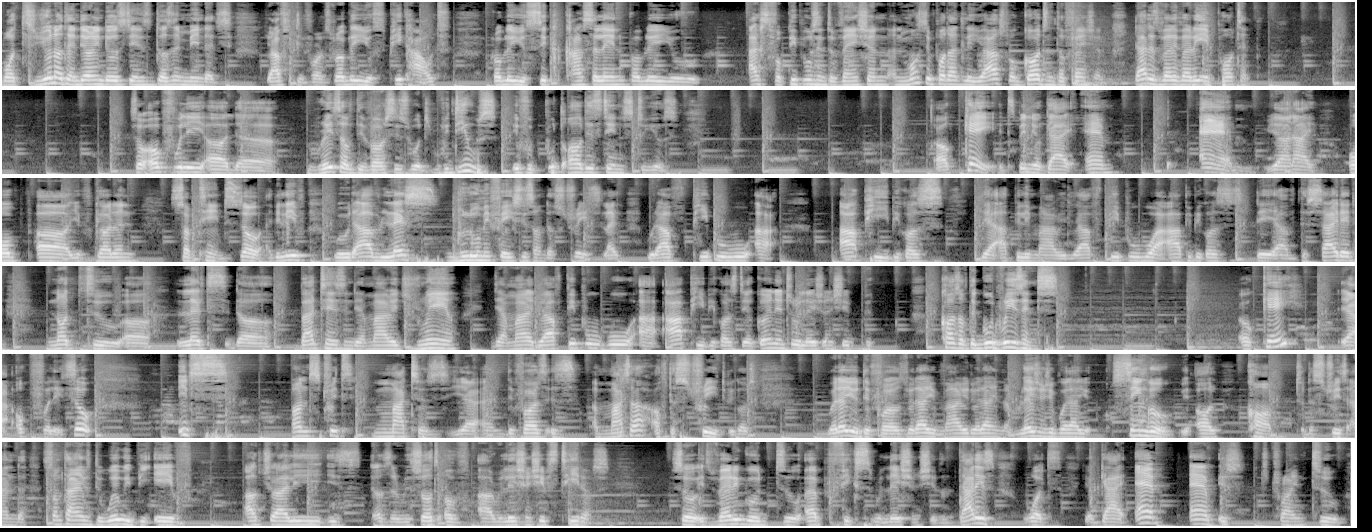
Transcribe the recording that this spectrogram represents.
But you're not enduring those things doesn't mean that you have to divorce. Probably you speak out. Probably you seek counseling. Probably you ask for people's intervention. And most importantly, you ask for God's intervention. That is very, very important. So hopefully, uh, the rates of divorces would reduce if we put all these things to use. Okay, it's been your guy M M. Yeah, and I hope uh, you've gotten something. So I believe we would have less gloomy faces on the streets. Like we'd have people who are happy because they are happily married. We have people who are happy because they have decided not to uh, let the bad things in their marriage ruin their marriage. You have people who are happy because they're going into relationship because of the good reasons. Okay, yeah, hopefully. So it's on street matters, yeah, and divorce is a matter of the street because whether you divorce, whether you're married, whether in a relationship, whether you're single, we all come to the street, and sometimes the way we behave actually is as a result of our relationship status. So it's very good to help fix relationships. And that is what your guy M M is trying to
